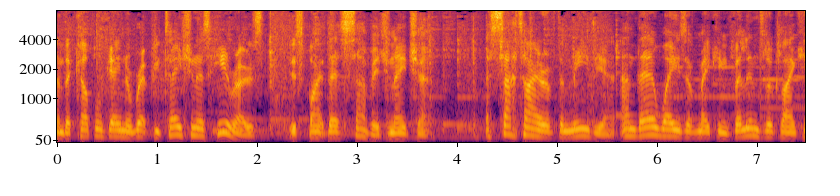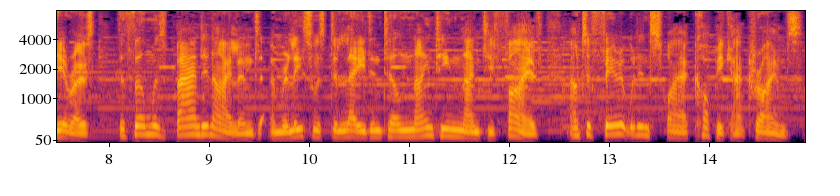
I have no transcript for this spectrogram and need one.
and the couple gain a reputation as heroes despite their savage nature. A satire of the media and their ways of making villains look like heroes, the film was banned in Ireland and release was delayed until 1995 out of fear it would inspire copycat crimes.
